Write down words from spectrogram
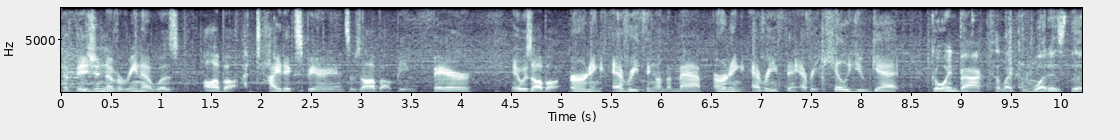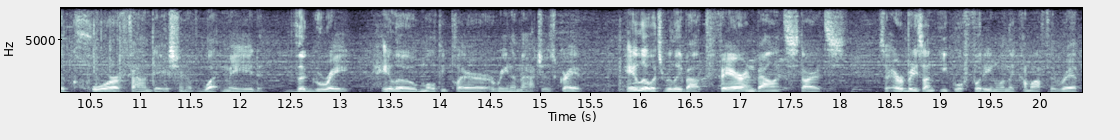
The vision of Arena was all about a tight experience. It was all about being fair. It was all about earning everything on the map, earning everything, every kill you get. Going back to like what is the core foundation of what made the great Halo multiplayer arena matches great. Halo, it's really about fair and balanced starts. So everybody's on equal footing when they come off the rip.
